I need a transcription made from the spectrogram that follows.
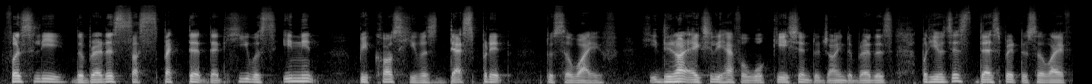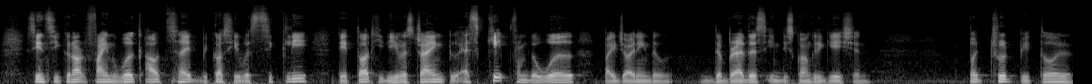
Firstly, the brothers suspected that he was in it because he was desperate to survive. He did not actually have a vocation to join the brothers, but he was just desperate to survive. Since he could not find work outside because he was sickly, they thought he, he was trying to escape from the world by joining the, the brothers in this congregation. But truth be told,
